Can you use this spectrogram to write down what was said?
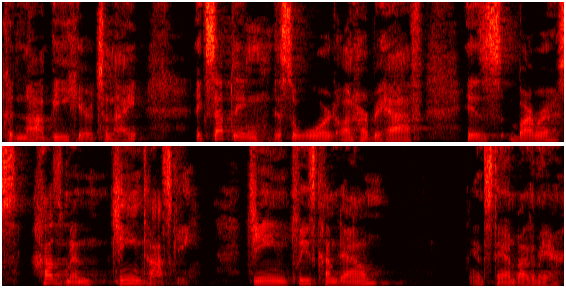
could not be here tonight. Accepting this award on her behalf is Barbara's husband, Gene Toski. Gene, please come down and stand by the mayor.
